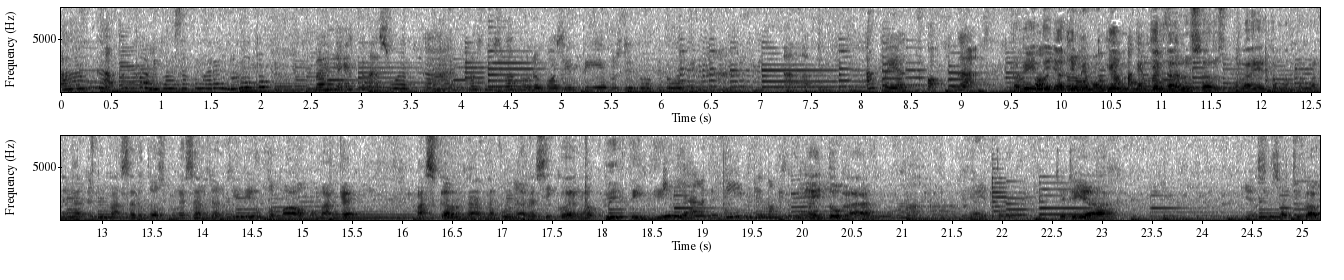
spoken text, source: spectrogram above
Ah enggak kan kalau di pasar kemarin dulu tuh banyak yang kena swab kan? Terus di swab udah positif terus ditutup. Apa ya? Kok enggak tapi intinya gitu gini mungkin nggak mungkin masker? harus harus mulai teman-teman yang ada di pasar itu harus mulai sadar diri untuk mau memakai masker karena punya resiko yang lebih tinggi. Iya lebih tinggi maksudnya. Intinya itu kan. Intinya itu. Jadi ya ya susah juga.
